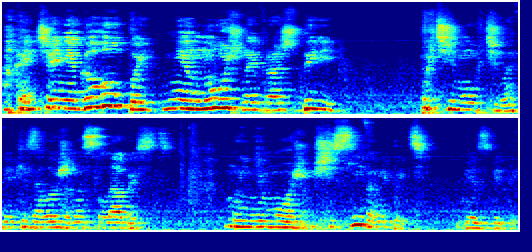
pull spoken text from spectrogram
окончание глупой, ненужной вражды? Почему в человеке заложена слабость? Мы не можем счастливыми быть без беды.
